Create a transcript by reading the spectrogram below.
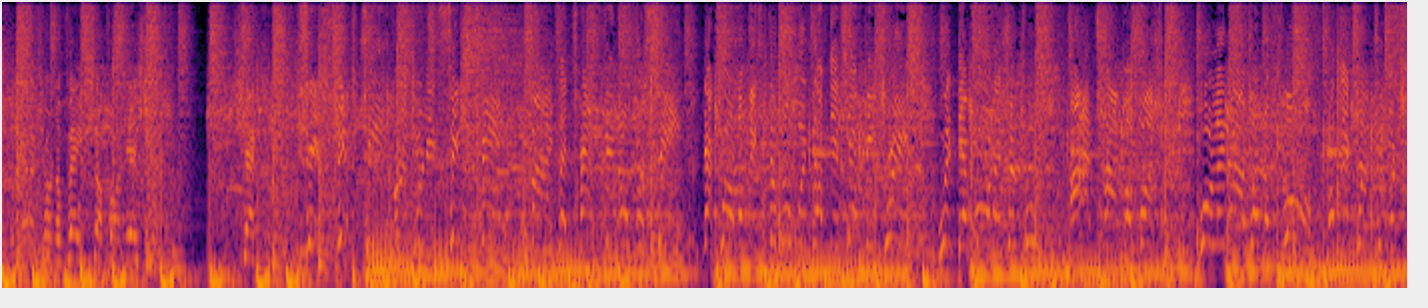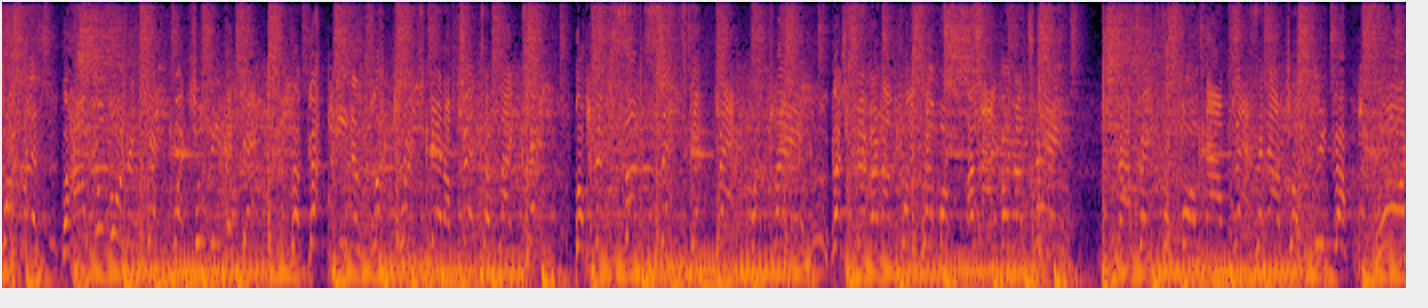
We're gonna turn the bass up on this one. Check it. Since 1516, minds attacked and overseen. Now crawl amidst the ruins of this empty dream. With their borders and boots on top of us. Pulling out on the floor of the toxic metropolis. But how you gonna get what you need to get? The gut eaters, blood drenched, get offensive like tech. The fifth sunsets get back proclaimed. The spirit of Guatemala, alive and untamed. Now face the fog, now blasting out your speaker. One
